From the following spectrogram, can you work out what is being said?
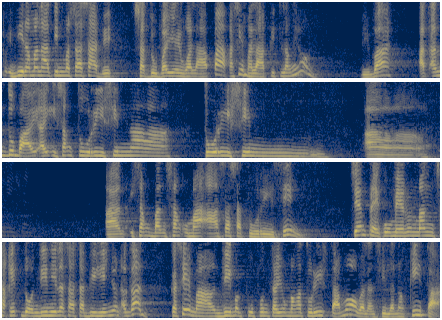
Hindi naman natin masasabi, sa Dubai ay wala pa kasi malapit lang yon. Di ba? At ang Dubai ay isang tourism na tourism ah ah, isang bansang umaasa sa tourism. Siyempre, kung meron man sakit doon, hindi nila sasabihin yun agad. Kasi ma, hindi magpupunta yung mga turista, mawawalan sila ng kita.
